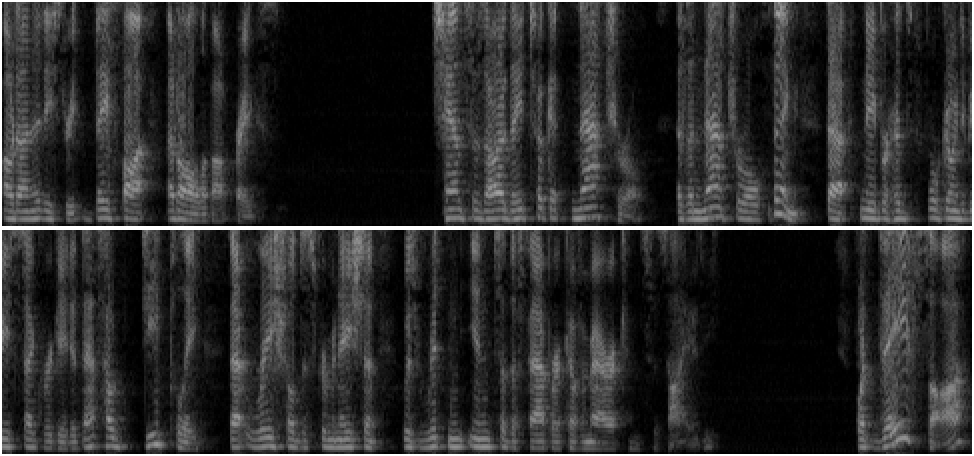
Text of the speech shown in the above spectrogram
out on Eddy Street, they thought at all about race. Chances are they took it natural, as a natural thing, that neighborhoods were going to be segregated. That's how deeply that racial discrimination was written into the fabric of American society. What they saw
